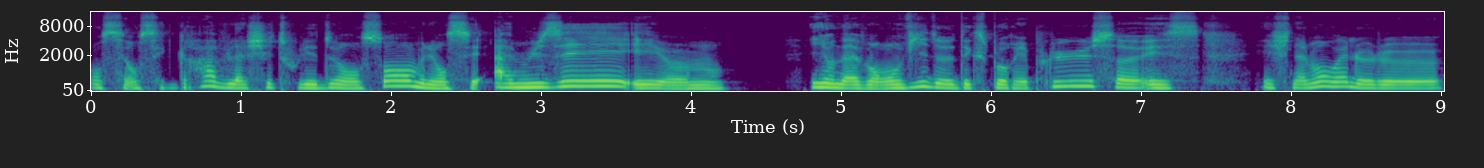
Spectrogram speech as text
on s'est, on s'est grave lâché tous les deux ensemble et on s'est amusé et, euh, et on avait envie de- d'explorer plus. Et, finalement, ouais, le, le-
